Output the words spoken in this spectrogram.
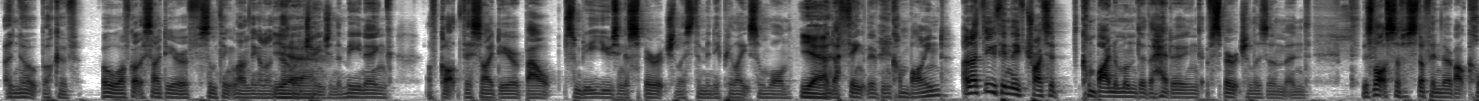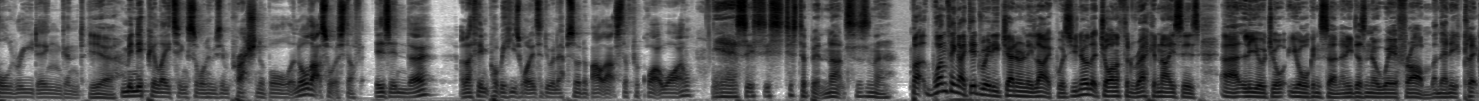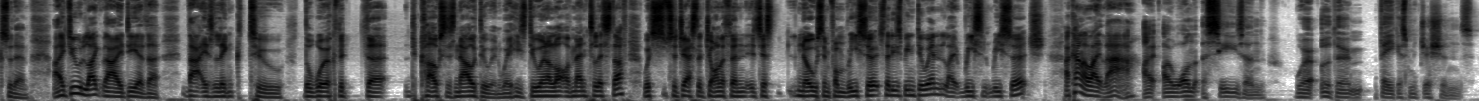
a notebook of oh, I've got this idea of something landing on a Yeah. and changing the meaning. I've got this idea about somebody using a spiritualist to manipulate someone. yeah. and I think they've been combined. And I do think they've tried to combine them under the heading of spiritualism. And there's lots of stuff in there about cold reading and yeah. manipulating someone who's impressionable and all that sort of stuff is in there. And I think probably he's wanted to do an episode about that stuff for quite a while. Yes, it's it's just a bit nuts, isn't it? But one thing I did really generally like was you know that Jonathan recognizes uh, Leo jo- Jorgensen and he doesn't know where from, and then it clicks with him. I do like the idea that that is linked to the work that that Klaus is now doing, where he's doing a lot of mentalist stuff, which suggests that Jonathan is just knows him from research that he's been doing, like recent research. I kind of like that. I, I want a season where other Vegas magicians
